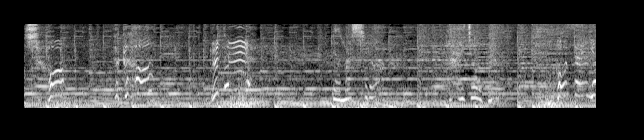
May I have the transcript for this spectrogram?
主砲副砲撃て！山城。大丈夫？砲戦よ。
